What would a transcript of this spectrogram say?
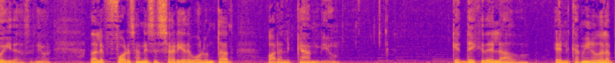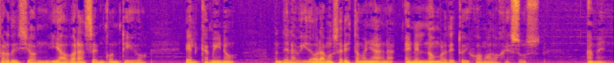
vidas, Señor. Dale fuerza necesaria de voluntad para el cambio que deje de lado el camino de la perdición y abracen contigo el camino de la vida. Oramos en esta mañana en el nombre de tu Hijo amado Jesús. Amén.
